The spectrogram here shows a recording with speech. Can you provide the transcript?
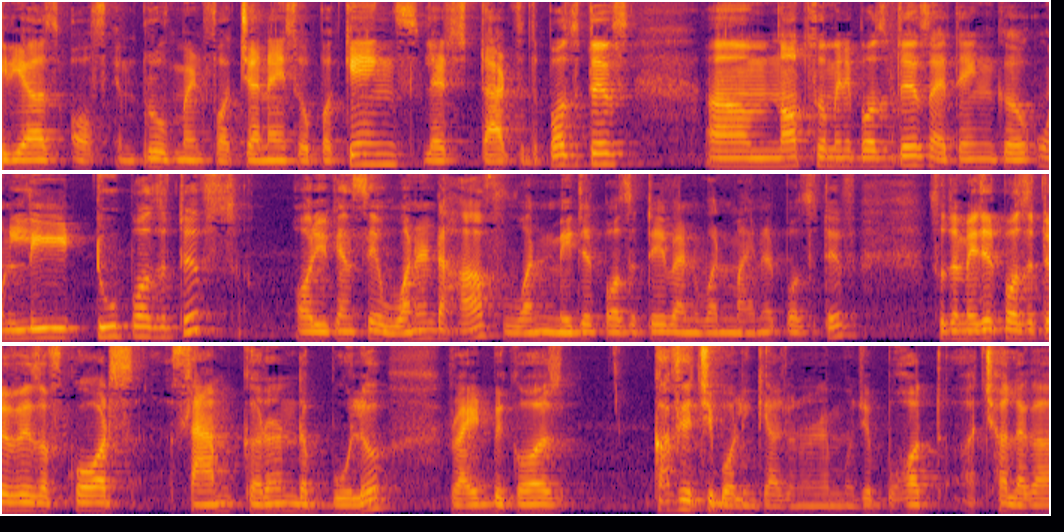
areas of improvement for Chennai Super Kings. Let's start with the positives. Um, not so many positives. I think uh, only two positives, or you can say one and a half. One major positive and one minor positive. So the major positive is of course Sam Curran, the bowler राइट बिकॉज काफ़ी अच्छी बॉलिंग किया आज उन्होंने मुझे बहुत अच्छा लगा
